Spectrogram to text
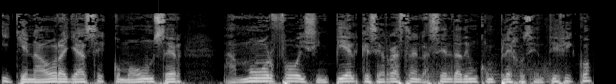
y quien ahora yace como un ser amorfo y sin piel que se arrastra en la celda de un complejo científico,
